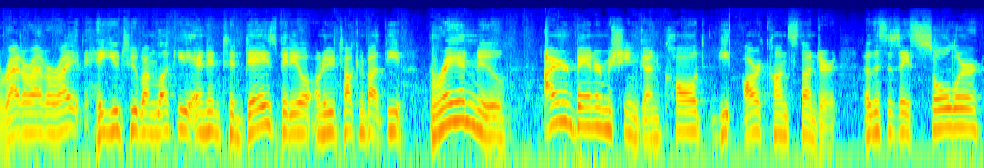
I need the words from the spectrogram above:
Alright, alright, alright. Hey YouTube, I'm Lucky, and in today's video, I'm going to be talking about the brand new Iron Banner machine gun called the Archon's Thunder. Now this is a solar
